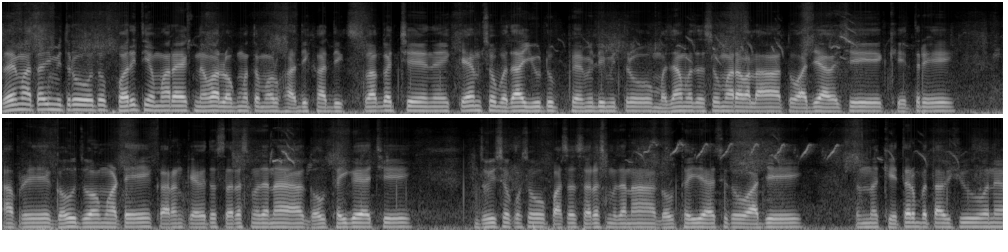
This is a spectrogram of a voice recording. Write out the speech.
જય માતાજી મિત્રો, તો ફરીથી અમારા એક નવા લોગમાં તમારું હાર્દિક હાર્દિક સ્વાગત છે અને કેમ છો બધા યુટ્યુબ ફેમિલી મિત્રો? મજામાં જશો મારા વાલા? તો આજે આવે છે ખેતરે. આપણે ઘઉં જોવા માટે, કારણ કે હવે તો સરસ મજાના ઘઉં થઈ ગયા છે. જોઈ શકો છો પાછા સરસ મજાના ઘઉં થઈ ગયા છે. તો આજે તમને ખેતર બતાવીશું. અને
